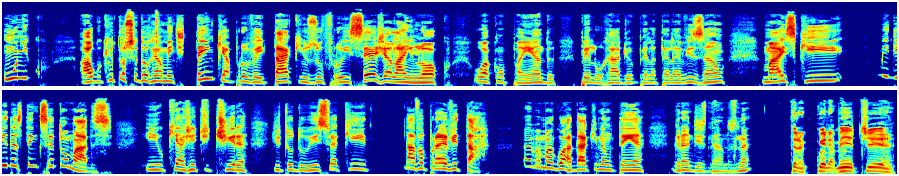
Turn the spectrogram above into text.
único algo que o torcedor realmente tem que aproveitar, que usufruir, seja lá em loco ou acompanhando pelo rádio ou pela televisão, mas que medidas têm que ser tomadas. E o que a gente tira de tudo isso é que dava para evitar. Mas vamos aguardar que não tenha grandes danos, né? Tranquilamente,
